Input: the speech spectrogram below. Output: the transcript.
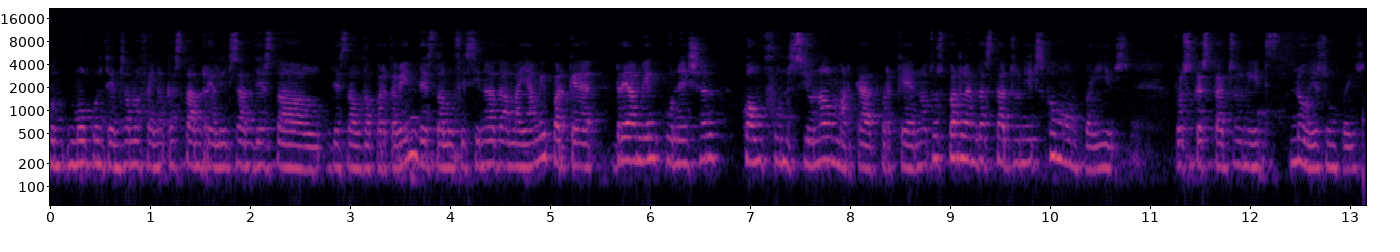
molt contents amb la feina que estan realitzant des del, des del departament, des de l'oficina de Miami, perquè realment coneixen com funciona el mercat, perquè nosaltres parlem d'Estats Units com un país, però és que Estats Units no és un país.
